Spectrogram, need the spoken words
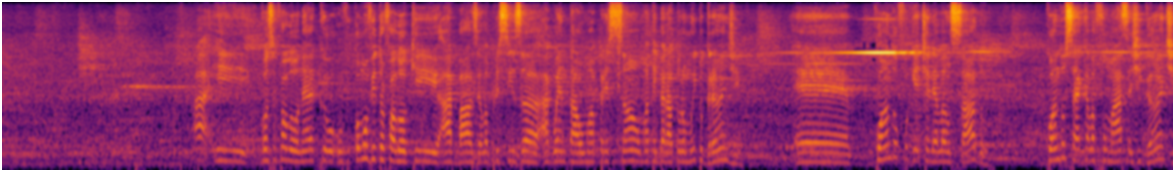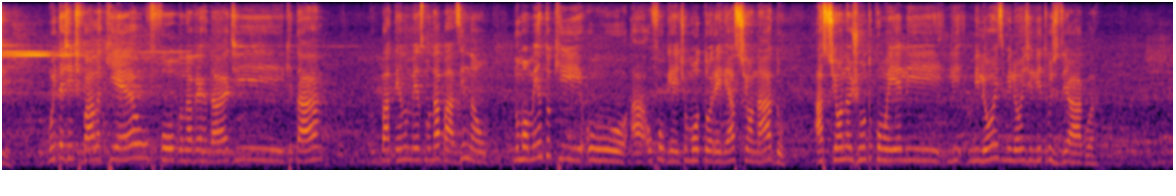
Ah, e você falou, né, que o, como o Vitor falou que a base ela precisa aguentar uma pressão, uma temperatura muito grande, é, quando o foguete ele é lançado, quando sai aquela fumaça gigante, muita gente fala que é o fogo, na verdade, que está batendo mesmo na base. E não. No momento que o, a, o foguete, o motor, ele é acionado, aciona junto com ele li, milhões e milhões de litros de água.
